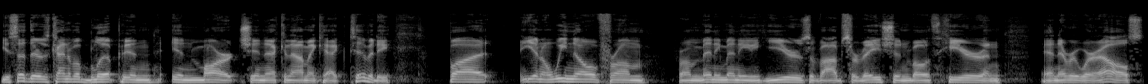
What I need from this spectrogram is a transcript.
you said there's kind of a blip in in March in economic activity, but you know, we know from from many many years of observation both here and and everywhere else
